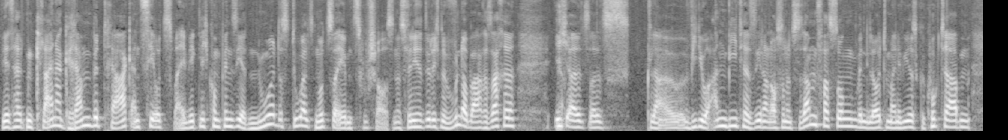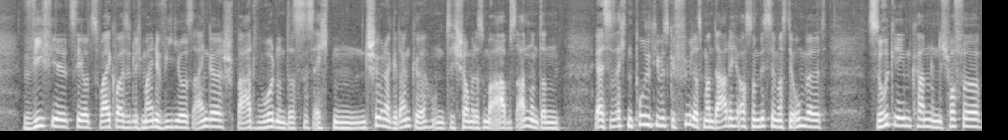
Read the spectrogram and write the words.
wird halt ein kleiner Grammbetrag an CO2 wirklich kompensiert. Nur, dass du als Nutzer eben zuschaust. Und das finde ich natürlich eine wunderbare Sache. Ich ja. als, als Videoanbieter sehe dann auch so eine Zusammenfassung, wenn die Leute meine Videos geguckt haben, wie viel CO2 quasi durch meine Videos eingespart wurden. Und das ist echt ein, ein schöner Gedanke. Und ich schaue mir das immer abends an und dann, ja, es ist echt ein positives Gefühl, dass man dadurch auch so ein bisschen was der Umwelt zurückgeben kann. Und ich hoffe,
